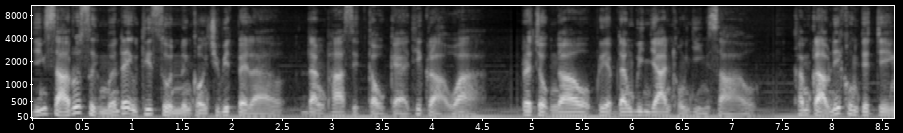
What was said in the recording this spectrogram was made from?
หญิงสาวรู้สึกเหมือนได้อุทิศส่วนหนึ่งของชีวิตไปแล้ว ดังภาษิตเก่าแก่ที่กล่าวว่า กระจกเงาเปรียบดังวิญญาณของหญิงสาวคำกล่าวนี้คงจะจริง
